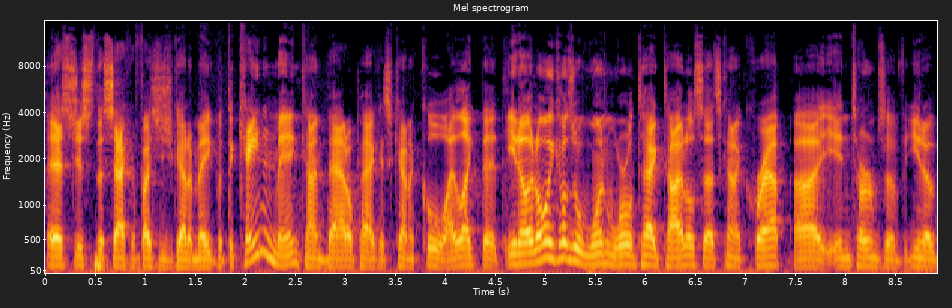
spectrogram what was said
it's just the sacrifices you got to make. But the Kane and Mankind battle pack is kind of cool. I like that. You know, it only comes with one World Tag title, so that's kind of crap uh, in terms of you know.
